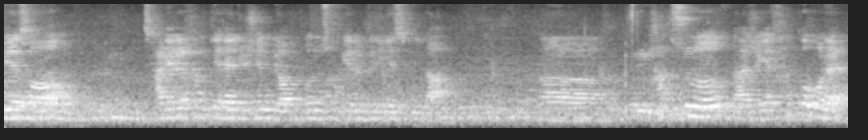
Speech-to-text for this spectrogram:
위해서 자리를 함께 해주신 몇 분 소개를 드리겠습니다. 어, 박수는 나중에 한꺼번에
